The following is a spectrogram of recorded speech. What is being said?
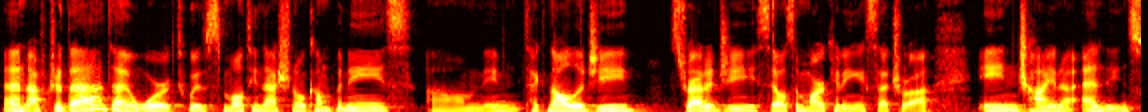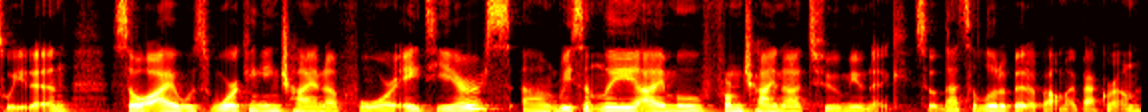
And after that, I worked with multinational companies um, in technology, strategy, sales and marketing, etc., in China and in Sweden. So I was working in China for eight years. Um, recently, I moved from China to Munich. So that's a little bit about my background.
